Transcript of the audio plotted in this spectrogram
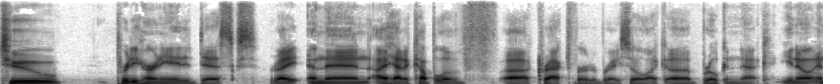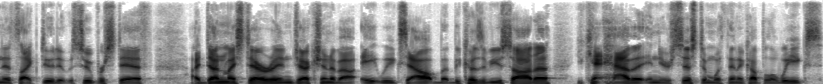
two pretty herniated discs, right? And then I had a couple of uh, cracked vertebrae, so like a broken neck, you know. And it's like, dude, it was super stiff. I'd done my steroid injection about eight weeks out, but because of USADA, you can't have it in your system within a couple of weeks.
